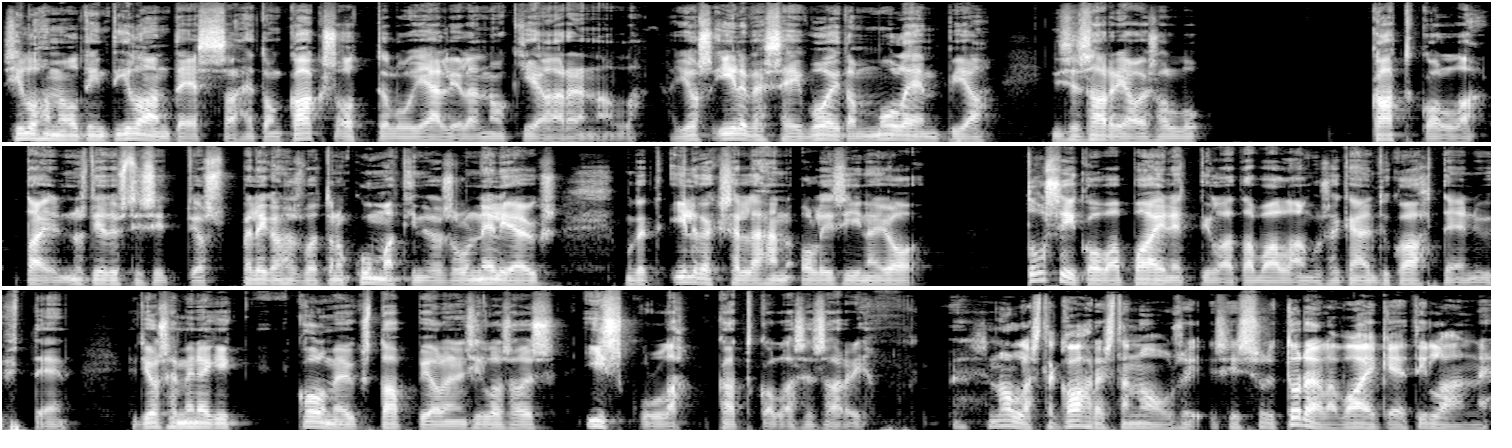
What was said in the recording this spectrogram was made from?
silloinhan me oltiin tilanteessa, että on kaksi ottelua jäljellä Nokia-arenalla. Jos Ilves ei voita molempia, niin se sarja olisi ollut katkolla. Tai no tietysti sitten, jos pelikans olisi voittanut kummatkin, niin se olisi ollut 4-1. Mutta Ilveksellähän oli siinä jo tosi kova painetila tavallaan, kun se kääntyi kahteen yhteen. Et jos se meneekin 3-1 tappiolle, niin silloin se olisi iskulla katkolla se sarja. Nollasta kahdesta nousi, siis se oli todella vaikea tilanne.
